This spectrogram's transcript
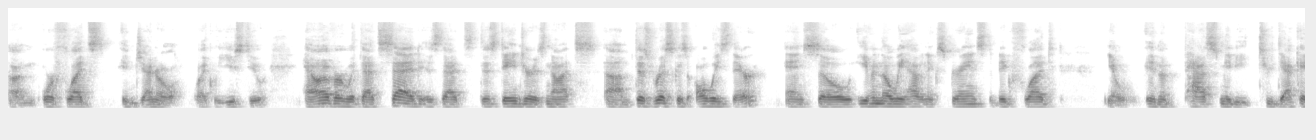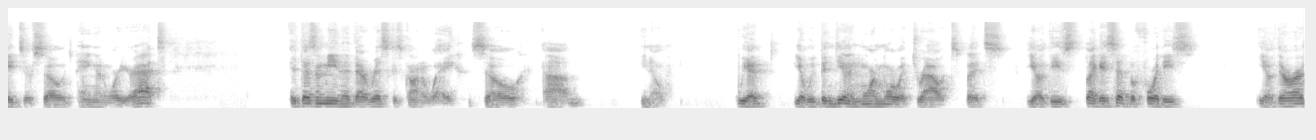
um, or floods in general like we used to. However, with that said, is that this danger is not um, this risk is always there, and so even though we haven't experienced a big flood, you know, in the past maybe two decades or so, depending on where you're at, it doesn't mean that that risk has gone away. So, um, you know, we have, you know, we've been dealing more and more with droughts, but you know, these, like I said before, these, you know, there are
